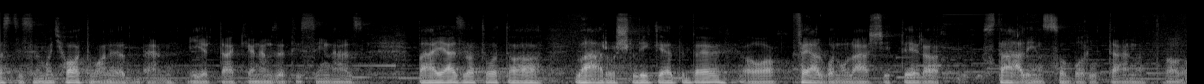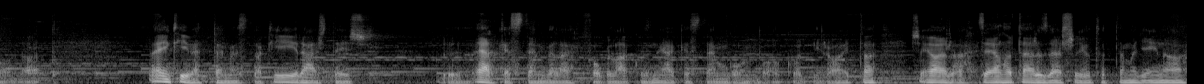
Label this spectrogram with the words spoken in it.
Azt hiszem, hogy 65-ben írták ki a Nemzeti Színház pályázatot a Városligetbe, a felvonulási tér, a Stálin szobor után ott valódat. Én kivettem ezt a kiírást, és elkezdtem vele foglalkozni, elkezdtem gondolkodni rajta, és arra az elhatározásra jutottam, hogy én a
